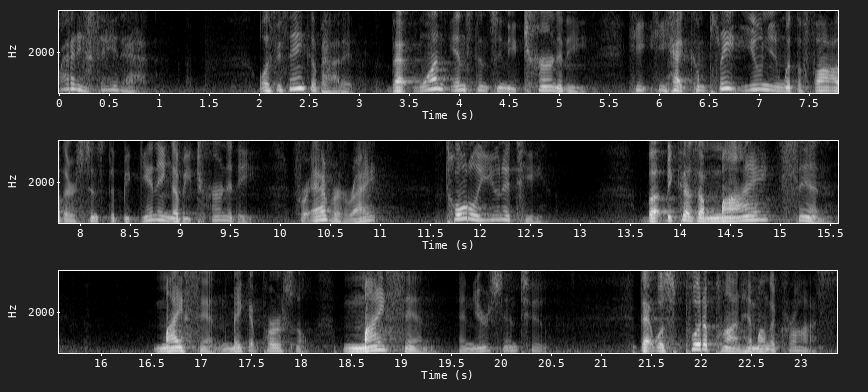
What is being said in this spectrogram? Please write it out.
Why did he say that? Well, if you think about it, that one instance in eternity, he, he had complete union with the Father since the beginning of eternity, forever, right? Total unity. But because of my sin, my sin, make it personal, my sin, and your sin too, that was put upon him on the cross,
